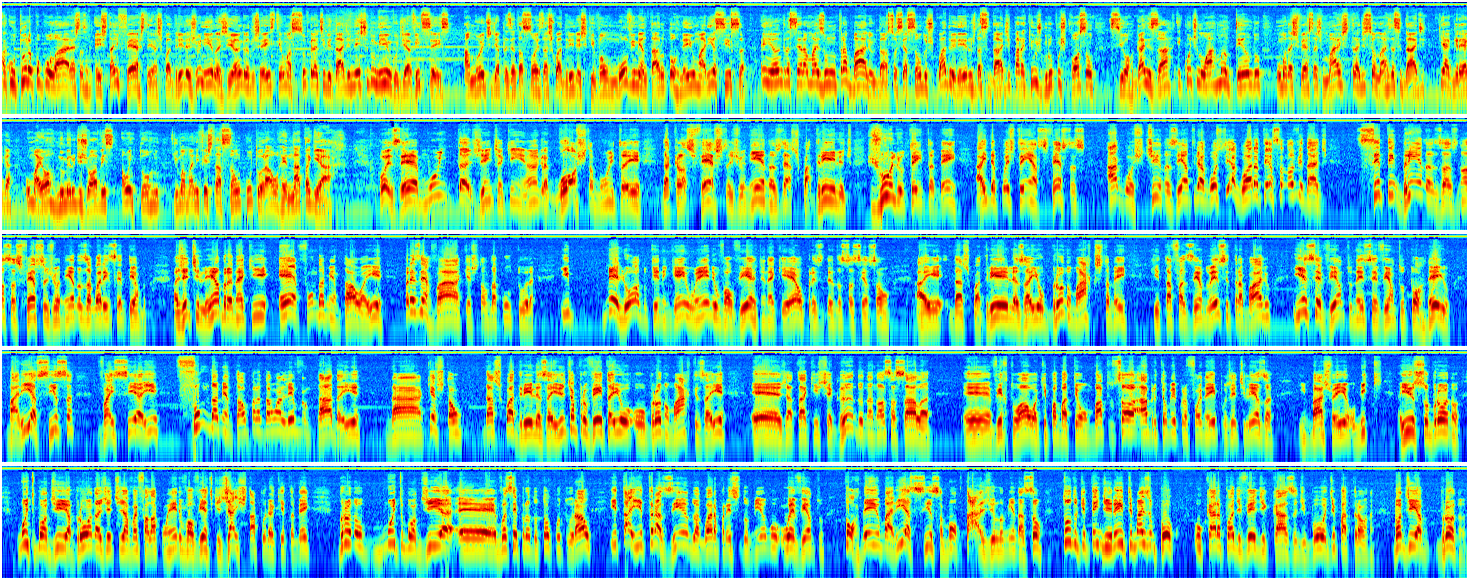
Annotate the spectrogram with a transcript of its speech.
A cultura popular está em festa e as quadrilhas juninas de Angra dos Reis têm uma super atividade neste domingo, dia 26, a noite de apresentações das quadrilhas que vão movimentar o torneio Maria Cissa. Em Angra será mais um trabalho da Associação dos Quadrilheiros da cidade para que os grupos possam se organizar e continuar mantendo uma das festas mais tradicionais da cidade, que agrega o maior número de jovens ao entorno de uma manifestação cultural Renato Aguiar. Pois é, muita gente aqui em Angra gosta muito aí daquelas festas juninas, das quadrilhas. Julho tem também. Aí depois tem as festas agostinas entre agosto e agora tem essa novidade. Setembrinas, as nossas festas juninas agora em setembro. A gente lembra, né, que é fundamental aí preservar a questão da cultura. E melhor do que ninguém, o Enio Valverde, né, que é o presidente da Associação aí das quadrilhas, aí o Bruno Marques também, que está fazendo esse trabalho. E esse evento, nesse evento torneio Maria Cissa, vai ser aí fundamental para dar uma levantada aí na questão das quadrilhas aí. A gente aproveita aí o, o Bruno Marques aí, é, já está aqui chegando na nossa sala é, virtual aqui para bater um papo. Só abre o teu microfone aí, por gentileza, embaixo aí, o mic isso, Bruno. Muito bom dia, Bruno. A gente já vai falar com ele, o Valverde, que já está por aqui também. Bruno, muito bom dia. É, você é produtor cultural e está aí trazendo agora para esse domingo o evento Torneio Maria Cissa, montagem, iluminação, tudo que tem direito e mais um pouco. O cara pode ver de casa, de boa, de patrão, né? Bom dia, Bruno.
